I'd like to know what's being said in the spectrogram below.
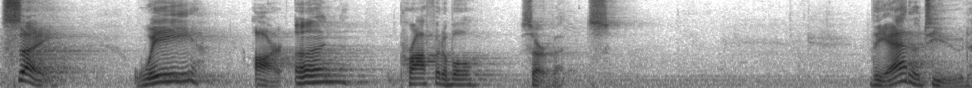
say, We are unprofitable servants. The attitude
